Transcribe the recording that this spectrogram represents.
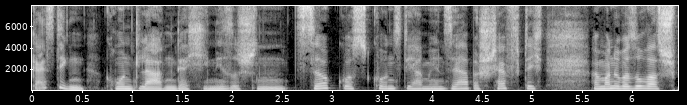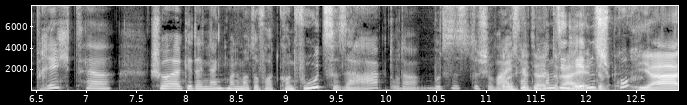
geistigen Grundlagen der chinesischen Zirkuskunst. Die haben ihn sehr beschäftigt. Wenn man über sowas spricht, Herr Scheuerke, dann denkt man immer sofort Konfutse sagt oder buddhistische Weisheiten. Ja haben drei, Sie einen Lebensspruch? Ja,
